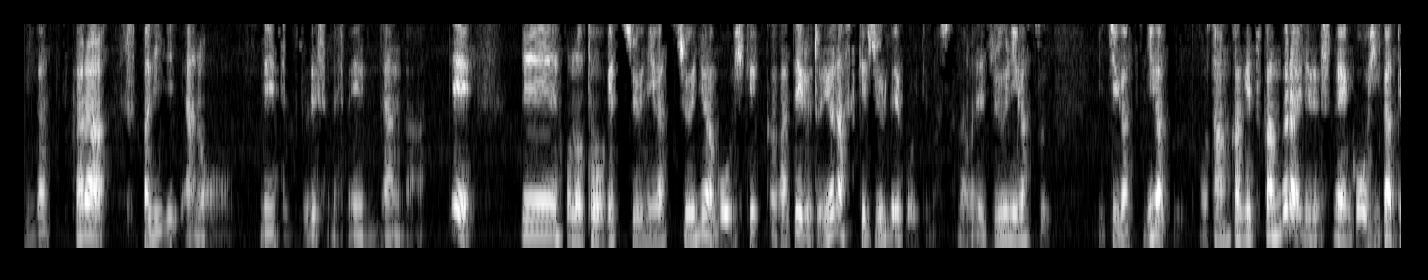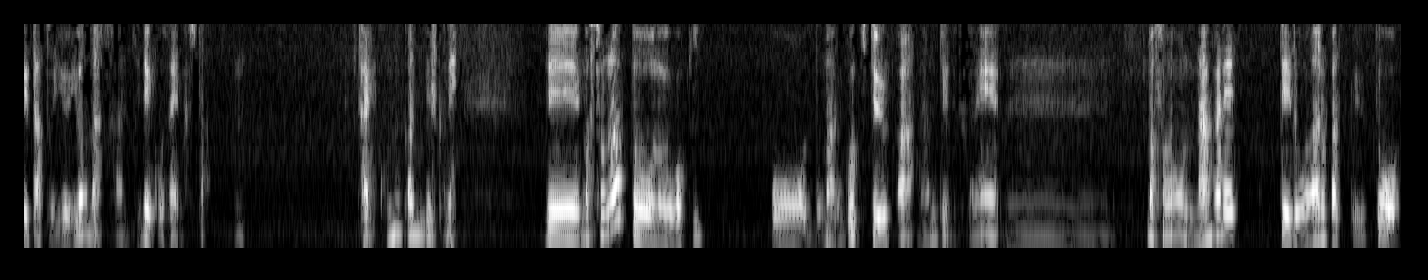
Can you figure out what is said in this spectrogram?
2月から、まあ、次、あの、面接ですよね。面談があって、で、この当月中、2月中には合否結果が出るというようなスケジュールで動いてました。なので、12月、1月、2月、3ヶ月間ぐらいでですね、合否が出たというような感じでございました。うん、はい、こんな感じですかね。で、まあ、その後の動きを、まあ、動きというか、なんていうんですかね、うんまあ、その流れってどうなるかっていうと、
